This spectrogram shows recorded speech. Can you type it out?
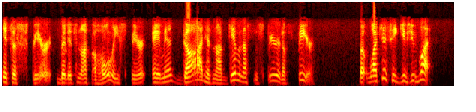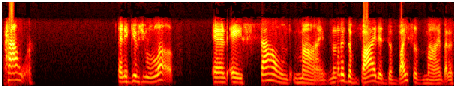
It's a spirit, but it's not the Holy Spirit. Amen. God has not given us the spirit of fear. But watch this, He gives you what? Power. And He gives you love and a sound mind, not a divided, divisive mind, but a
